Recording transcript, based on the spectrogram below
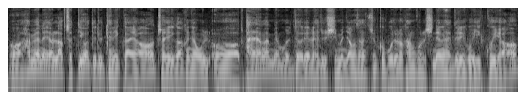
어, 화면에 연락처 띄워드릴 테니까요. 저희가 그냥 올- 어, 다양한 매물들 의뢰를 해주시면 영상 찍고 무료로 광고를 진행해드리고 있고요.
